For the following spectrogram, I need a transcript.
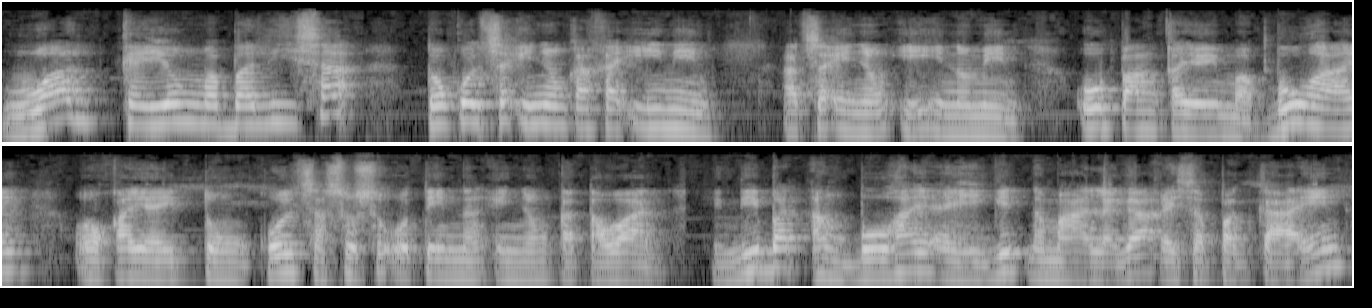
huwag kayong mabalisa tungkol sa inyong kakainin at sa inyong iinumin upang kayo'y mabuhay o kaya'y tungkol sa susuotin ng inyong katawan. Hindi ba't ang buhay ay higit na mahalaga kaysa pagkain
